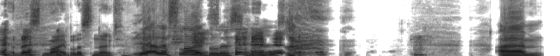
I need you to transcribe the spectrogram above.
A less libelous note. yeah, a less libelous note. um,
